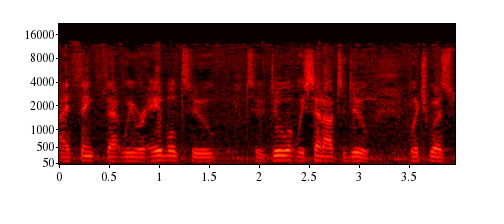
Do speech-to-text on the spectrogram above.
I think that we were able to, to do what we set out to do, which was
